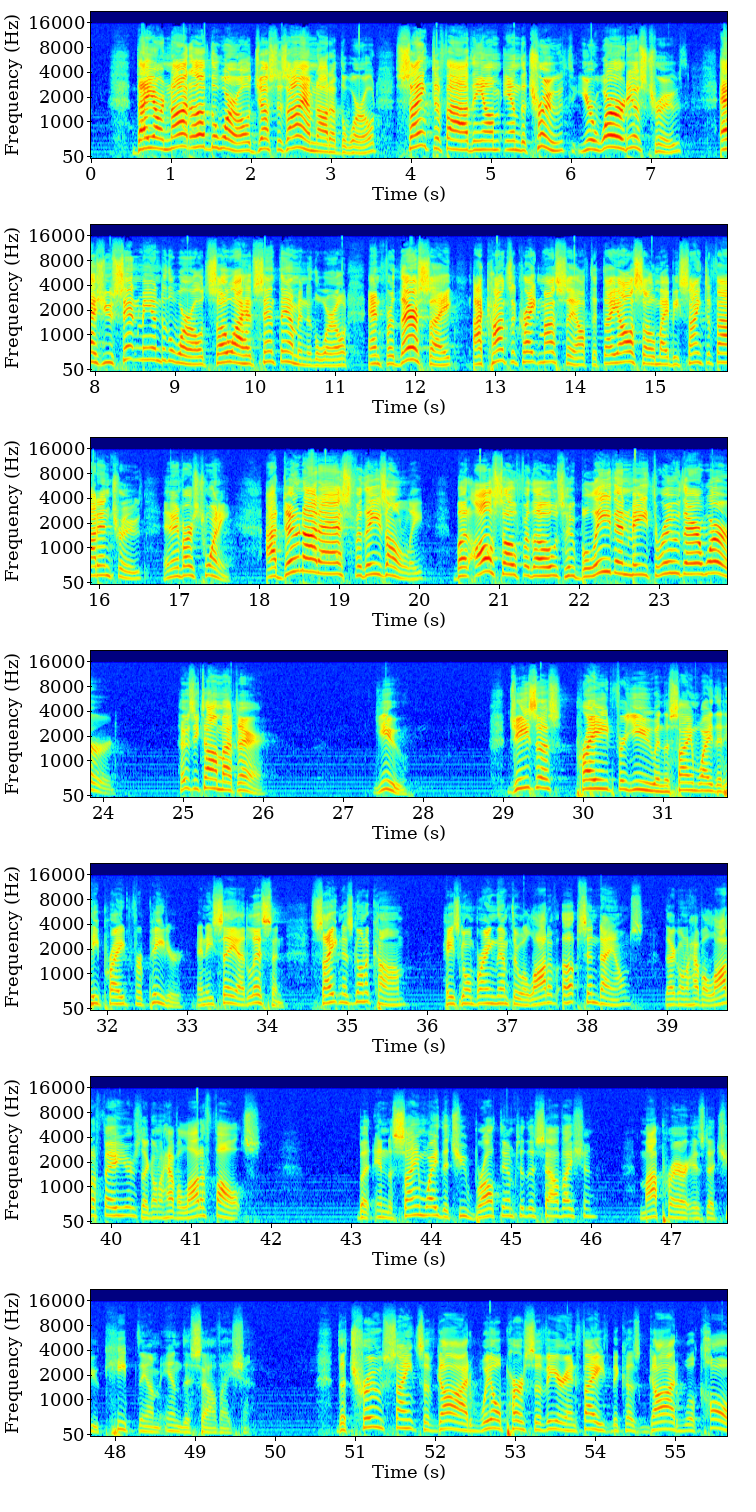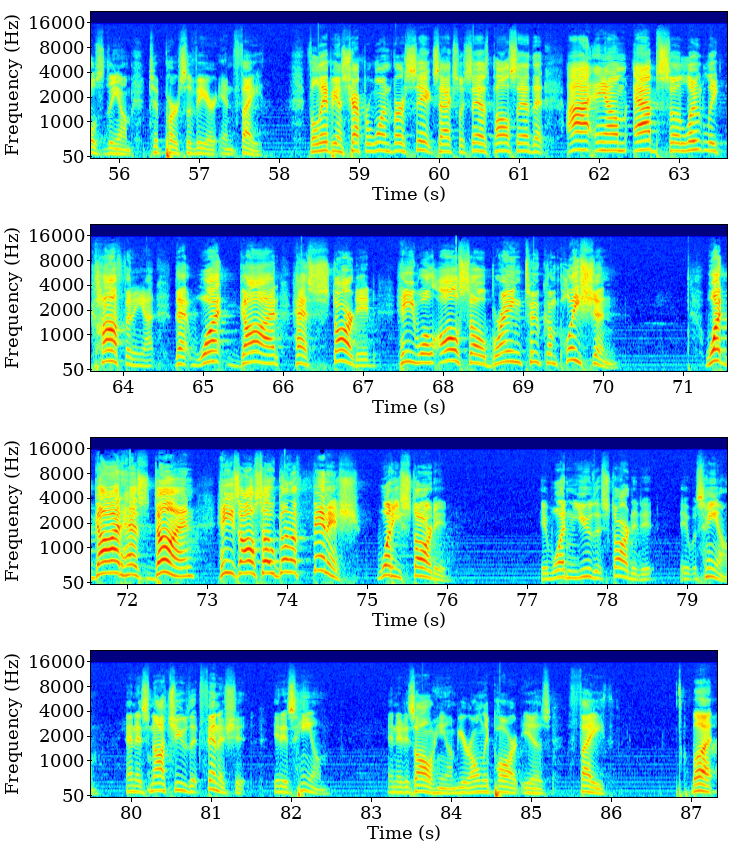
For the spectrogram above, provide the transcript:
They are not of the world, just as I am not of the world. Sanctify them in the truth. Your word is truth. As you sent me into the world, so I have sent them into the world. And for their sake, I consecrate myself that they also may be sanctified in truth. And in verse 20, I do not ask for these only, but also for those who believe in me through their word. Who's he talking about there? You. Jesus prayed for you in the same way that he prayed for Peter. And he said, Listen, Satan is going to come. He's going to bring them through a lot of ups and downs. They're going to have a lot of failures. They're going to have a lot of faults. But in the same way that you brought them to this salvation, my prayer is that you keep them in this salvation. The true saints of God will persevere in faith because God will cause them to persevere in faith. Philippians chapter 1 verse 6 actually says Paul said that I am absolutely confident that what God has started he will also bring to completion. What God has done, he's also going to finish what he started. It wasn't you that started it, it was him. And it's not you that finish it, it is him. And it is all him. Your only part is faith. But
